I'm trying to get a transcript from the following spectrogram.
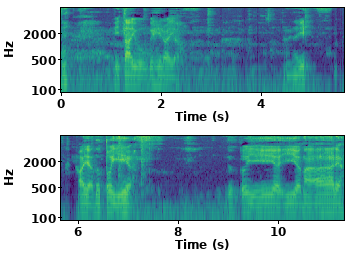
né? E tá aí o guerreiro aí, ó. Tá vendo aí? Olha, doutor Iê, ó. Doutor Iê aí, ó, na área,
